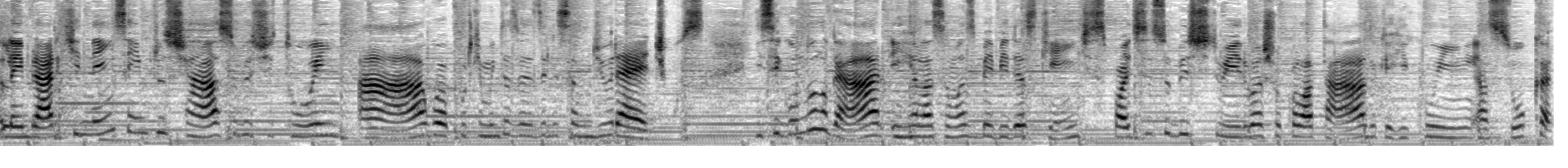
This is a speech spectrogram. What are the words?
Lembrar que nem sempre os chás substituem a água, porque muitas vezes eles são diuréticos. Em segundo lugar, em relação às bebidas quentes, pode-se substituir o achocolatado, que é rico em açúcar,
